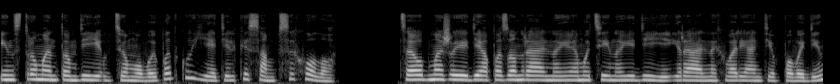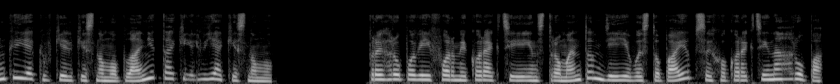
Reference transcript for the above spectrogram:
Інструментом дії в цьому випадку є тільки сам психолог. Це обмежує діапазон реальної емоційної дії і реальних варіантів поведінки як в кількісному плані, так і в якісному. При груповій формі корекції інструментом дії виступає психокорекційна група.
